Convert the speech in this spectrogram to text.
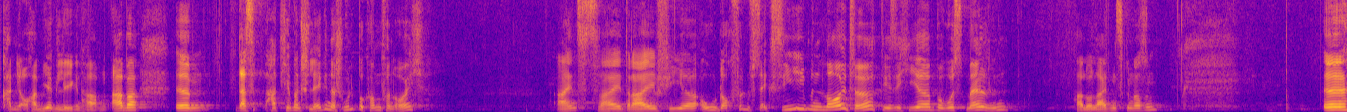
kann ja auch an mir gelegen haben, aber ähm, das, hat jemand Schläge in der Schule bekommen von euch? Eins, zwei, drei, vier, oh doch fünf, sechs, sieben Leute, die sich hier bewusst melden. Hallo Leidensgenossen. Äh,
